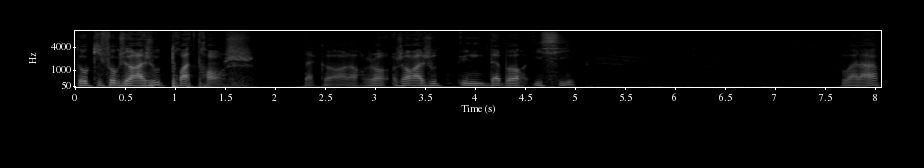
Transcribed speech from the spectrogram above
Donc il faut que je rajoute trois tranches. D'accord, alors j'en rajoute une d'abord ici, voilà.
